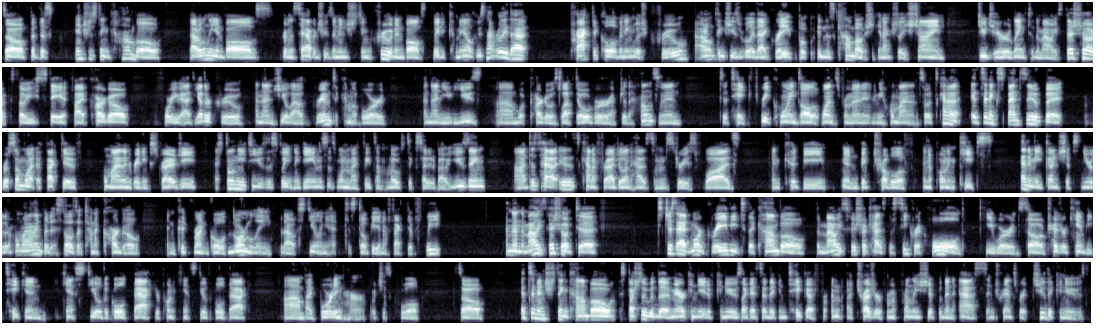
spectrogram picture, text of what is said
So, but this interesting combo not only involves Grim the Savage, who's an interesting crew, it involves Lady Camille, who's not really that practical of an English crew. I don't think she's really that great, but in this combo, she can actually shine due to her link to the Maui's fishhook. So you stay at five cargo before you add the other crew, and then she allows Grim to come aboard, and then you use um, what cargo is left over after the helmsman to take three coins all at once from an enemy home island. So it's kind of it's an expensive but somewhat effective home island raiding strategy. I still need to use this fleet in the game. This is one of my fleets I'm most excited about using. Uh, does have kind of fragile and has some mysterious flaws, and could be in big trouble if an opponent keeps enemy gunships near their home island. But it still has a ton of cargo and could run gold normally without stealing it to still be an effective fleet. And then the Maui's Fishhook to, to just add more gravy to the combo, the Maui's Fishhook has the secret hold keyword, so treasure can't be taken. You can't steal the gold back. Your opponent can't steal the gold back um, by boarding her, which is cool. So it's an interesting combo, especially with the American native canoes. Like I said, they can take a, a treasure from a friendly ship with an S and transfer it to the canoes.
